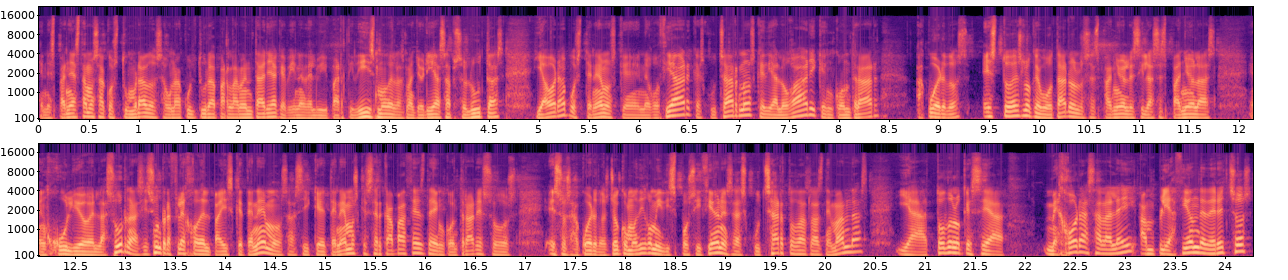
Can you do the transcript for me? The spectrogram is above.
En España estamos acostumbrados a una cultura parlamentaria que viene del bipartidismo, de las mayorías absolutas, y ahora pues tenemos que negociar, que escucharnos, que dialogar y que encontrar acuerdos. Esto es lo que votaron los españoles y las españolas en julio en las urnas y es un reflejo del país que tenemos, así que tenemos que ser capaces de encontrar esos, esos acuerdos. Yo, como digo, mi disposición es a escuchar todas las demandas y a todo lo que sea mejoras a la ley, ampliación de derechos,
